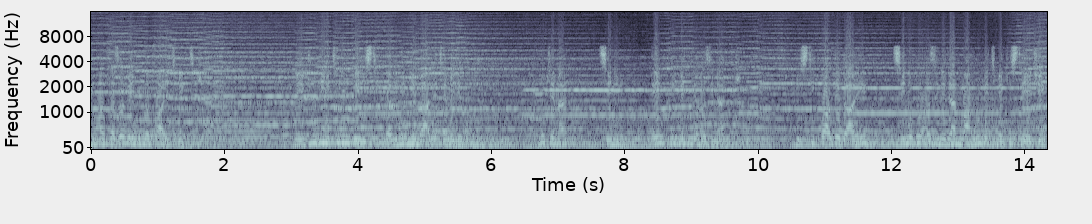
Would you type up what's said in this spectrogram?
muhafaza ve müdafaa etmektir. Mevcudiyetinin ve istiklalinin yegane temeli budur. Bu temel, senin en kıymetli hazinendir. İstikbalde dahi seni bu hazineden mahrum etmek isteyecek,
